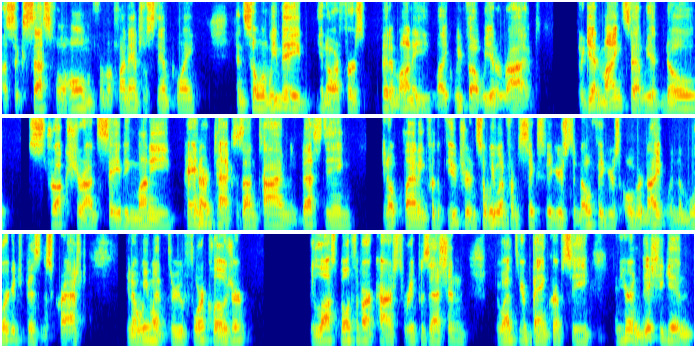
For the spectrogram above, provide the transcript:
a successful home from a financial standpoint. And so when we made, you know, our first bit of money, like we thought we had arrived. But again, mindset, we had no structure on saving money, paying our taxes on time, investing, you know, planning for the future. And so we went from six figures to no figures overnight when the mortgage business crashed you know, we went through foreclosure. We lost both of our cars to repossession. We went through bankruptcy. And here in Michigan,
